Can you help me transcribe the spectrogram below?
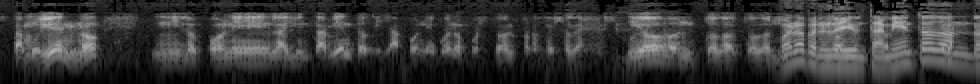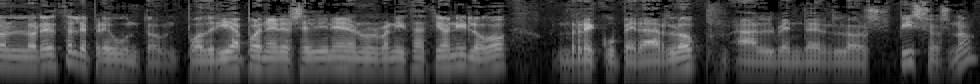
está muy bien, ¿no? Ni lo pone el ayuntamiento, que ya pone, bueno, pues todo el proceso de gestión, todo, todo. El bueno, pero el ayuntamiento, don, don Lorenzo, le pregunto, ¿podría poner ese dinero en urbanización y luego recuperarlo al vender los pisos, no?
